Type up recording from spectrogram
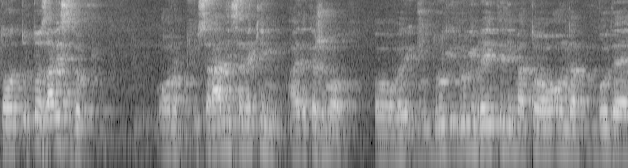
to, to, to zavisi dok, ono, u saradnji sa nekim, ajde da kažemo, ovaj, drugi, drugim rediteljima, to onda bude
